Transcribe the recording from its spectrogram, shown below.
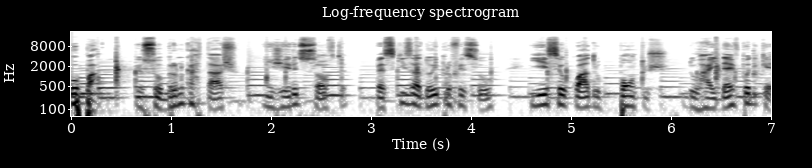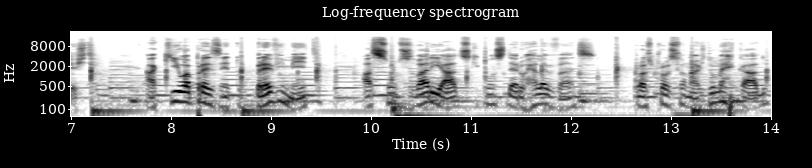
Opa, eu sou Bruno Cartacho, engenheiro de software, pesquisador e professor, e esse é o quadro Pontos do Raidev Podcast. Aqui eu apresento brevemente assuntos variados que considero relevantes para os profissionais do mercado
